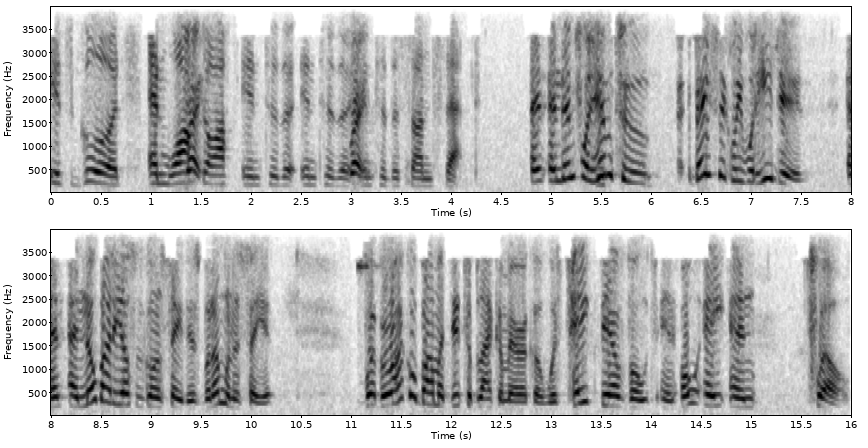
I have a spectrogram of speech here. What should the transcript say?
it's good, and walked Right. off into the into the Right. into the sunset. And, and then for him to, basically what he did, and, and nobody else is going to say this, but I'm going to say it. What Barack Obama did to black America was take their votes in 08 and 12,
